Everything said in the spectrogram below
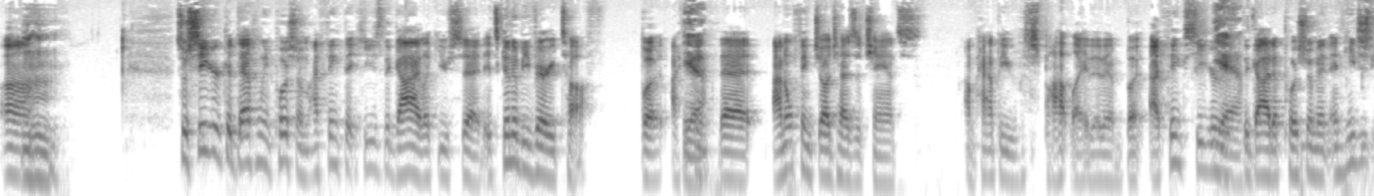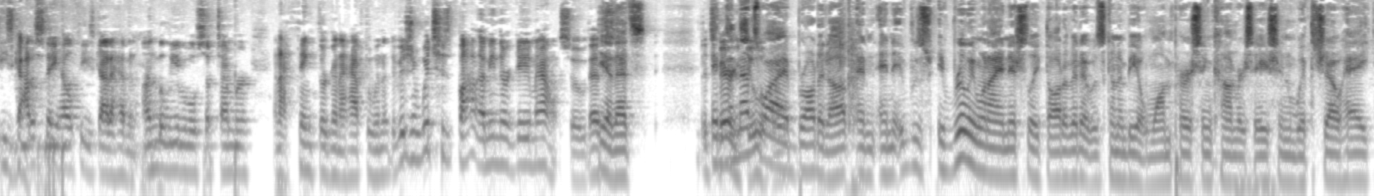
Um, mm-hmm. So Seager could definitely push him. I think that he's the guy, like you said. It's going to be very tough, but I yeah. think that I don't think Judge has a chance. I'm happy you spotlighted him, but I think Seager yeah. is the guy to push him, and, and he just he's got to stay healthy. He's got to have an unbelievable September, and I think they're going to have to win that division, which is I mean they're game out, so that's yeah, that's it's and, and that's doable. why I brought it up. And, and it was it really when I initially thought of it, it was going to be a one person conversation with Shohei.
